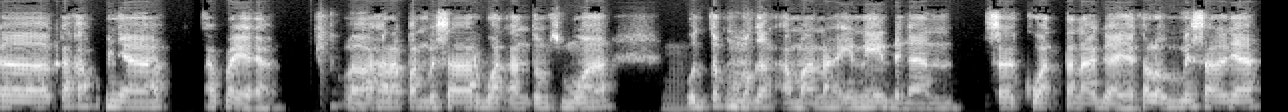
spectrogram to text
uh, kakak punya apa ya uh, harapan besar buat antum semua hmm. untuk memegang amanah ini dengan sekuat tenaga ya. Kalau misalnya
